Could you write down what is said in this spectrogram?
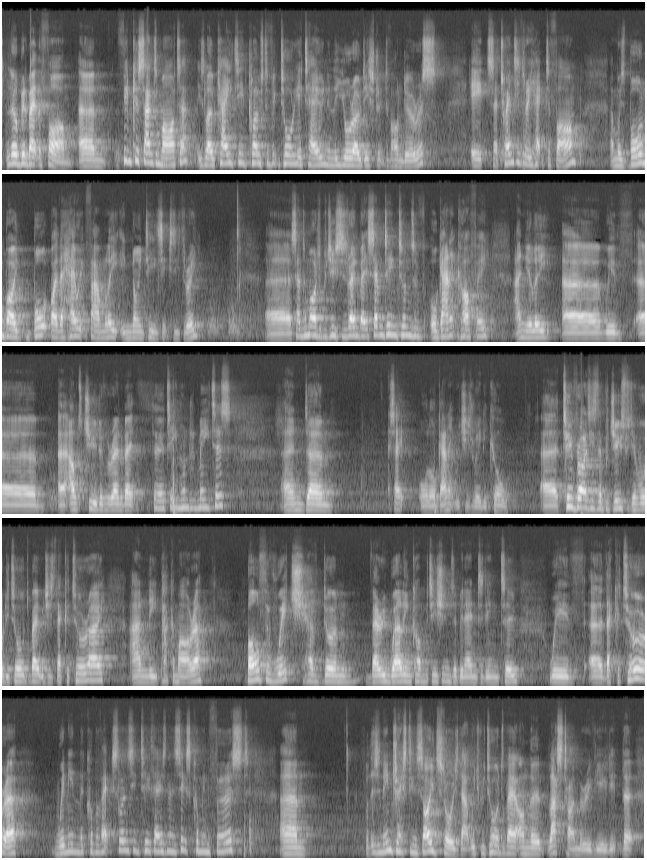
a little bit about the farm. Um, Finca Santa Marta is located close to Victoria Town in the Yoro district of Honduras. It's a 23 hectare farm and was born by, bought by the Howitt family in 1963. Uh, Santa Marta produces around about 17 tonnes of organic coffee annually uh, with uh, altitude of around about 1,300 metres. And um, I say all organic, which is really cool. Uh, two varieties they produce, which I've already talked about, which is the Caturra and the Pacamara, both of which have done very well in competitions they've been entered into, with uh, the Caturra winning the Cup of Excellence in 2006, coming first. Um, but there's an interesting side story to that, which we talked about on the last time we reviewed it, that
